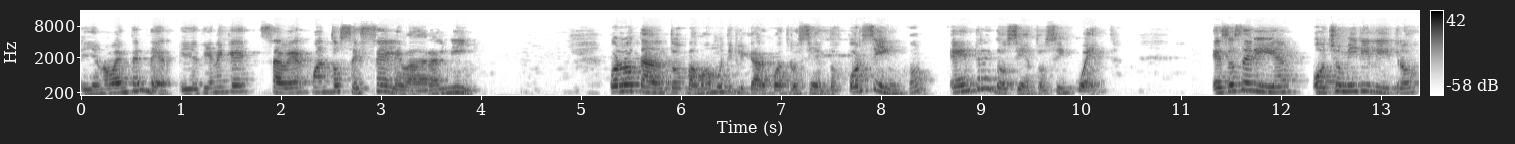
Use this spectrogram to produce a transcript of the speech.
Ella no va a entender. Ella tiene que saber cuánto cc le va a dar al niño. Por lo tanto, vamos a multiplicar 400 por 5 entre 250. Eso sería 8 mililitros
